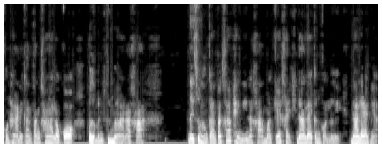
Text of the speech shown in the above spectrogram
ค้นหาในการตั้งค่า แล้วก็เปิดมันขึ้นมานะคะ ในส่วนของการตั้งค่าแผงนี้นะคะ มาแก้ไขที่หน้าแรกกันก่อนเลย หน้าแรกเนี่ย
